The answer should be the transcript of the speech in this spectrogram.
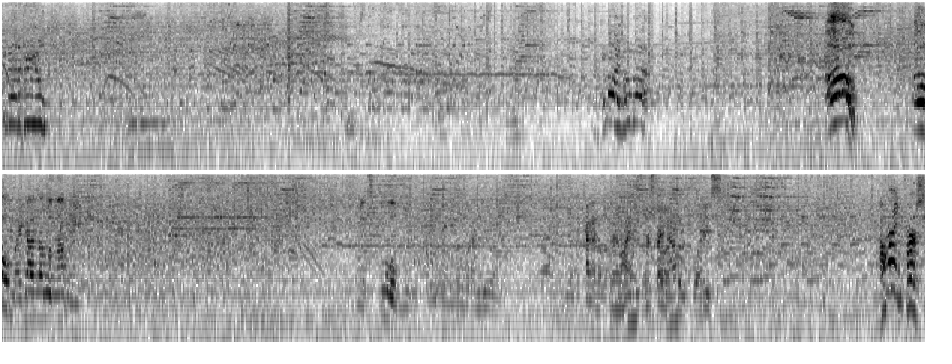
Get out of here! Come on, move up! Oh! Oh my god, that was not me. Cool, but I don't even know what I'm doing. Well, yeah, I kind of know what I I'm doing. first I'm right now? in third place. How am I in first?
